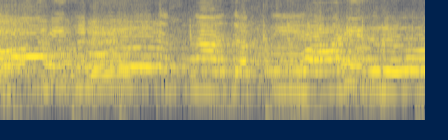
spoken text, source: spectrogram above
ਵਾਹਿਗੁਰੂ ਸਨਾ ਜਪੀ ਵਾਹਿਗੁਰੂ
